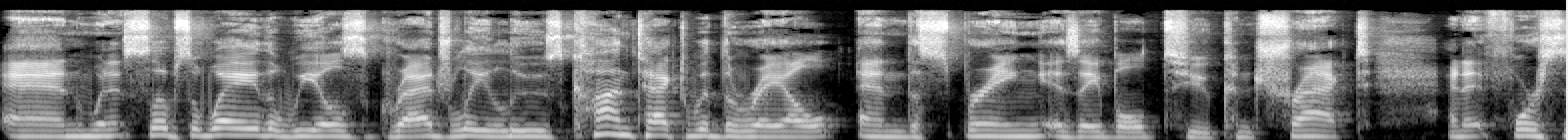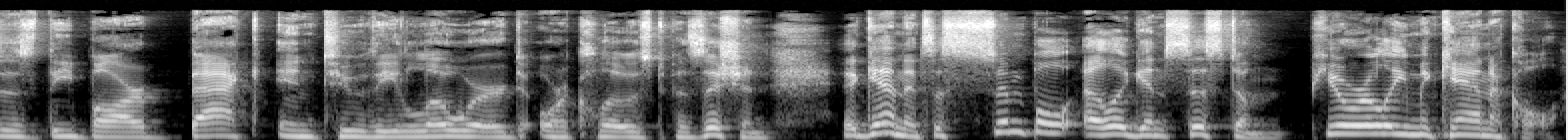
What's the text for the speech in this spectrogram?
And when it slopes away, the wheels gradually lose contact with the rail, and the spring is able to contract and it forces the bar back into the lowered or closed position. Again, it's a simple, elegant system, purely mechanical,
